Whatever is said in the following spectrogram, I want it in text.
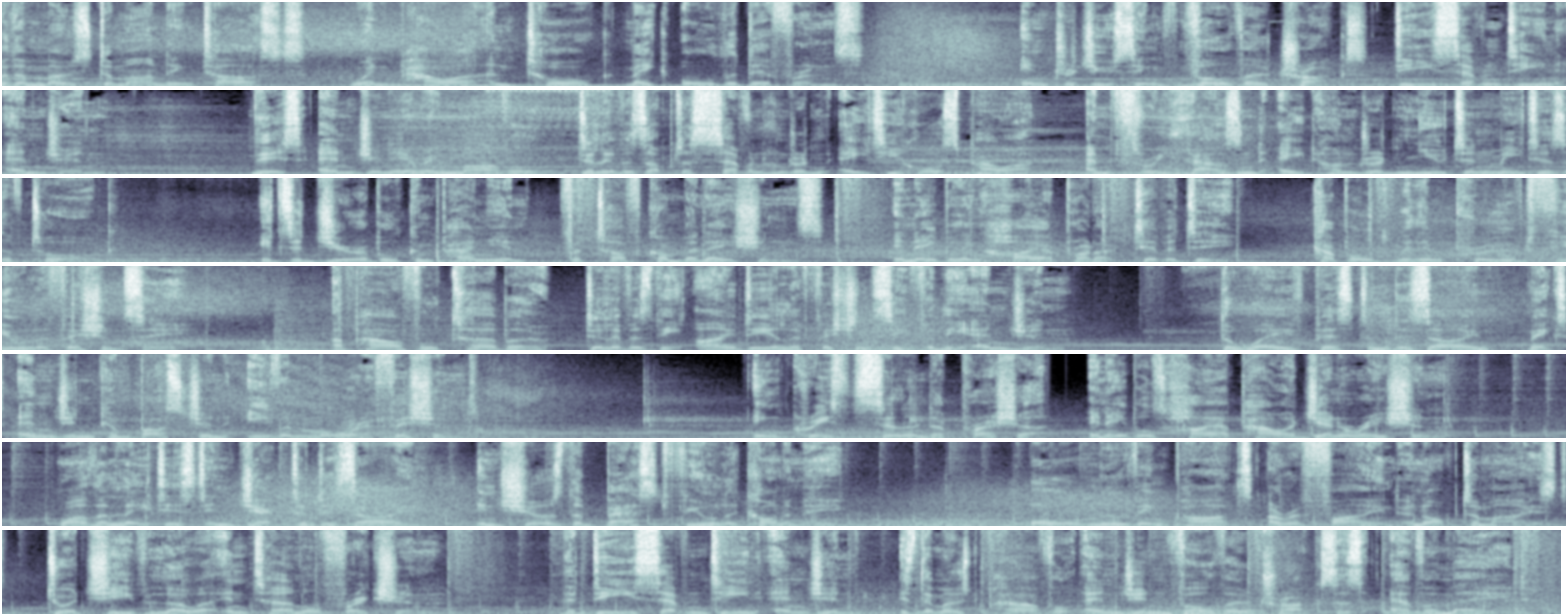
for the most demanding tasks when power and torque make all the difference. Introducing Volvo Trucks D17 engine. This engineering marvel delivers up to 780 horsepower and 3,800 newton meters of torque. It's a durable companion for tough combinations, enabling higher productivity coupled with improved fuel efficiency. A powerful turbo delivers the ideal efficiency for the engine. The wave piston design makes engine combustion even more efficient. Increased cylinder pressure enables higher power generation, while the latest injector design ensures the best fuel economy. All moving parts are refined and optimized to achieve lower internal friction. The D17 engine is the most powerful engine Volvo Trucks has ever made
